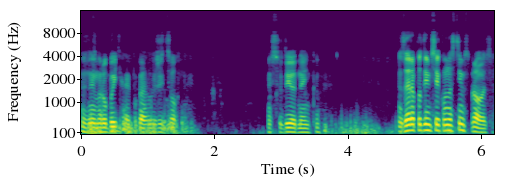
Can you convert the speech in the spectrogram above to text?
з ним робити, хай поки лежить сохне. Ось сюди одненько. Зараз подивимося, як вона з цим справиться.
